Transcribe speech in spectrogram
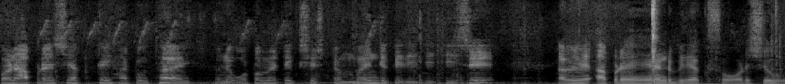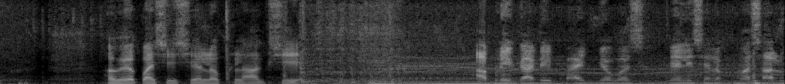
પણ આપણે સેફટી હાટું થઈ અને ઓટોમેટિક સિસ્ટમ બંધ કરી દીધી છે. હવે આપણે હેન્ડ બ્રેક છોડશું. હવે પાછી સેલફ લાગશે. આપણી ગાડી ભાગ્યવશ પહેલી સેલફમાં ચાલુ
